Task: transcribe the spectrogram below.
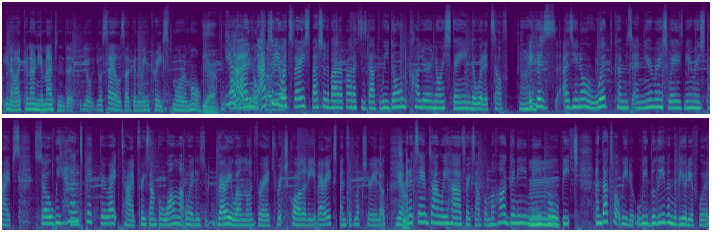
you know I can only imagine that your your sales are going to increase more and more. Yeah. Inshallah, Yeah, and hope so, actually, yeah. what's very special about our products is that we don't color nor stain the wood itself. Right. Because, as you know, wood comes in numerous ways, numerous types. So we handpick the right type. For example, walnut wood is very well known for its rich quality, very expensive luxury look. yeah. True. And at the same time, we have, for example, mahogany, maple, Mm. beech, and that's what we do. We believe in the beauty of wood,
